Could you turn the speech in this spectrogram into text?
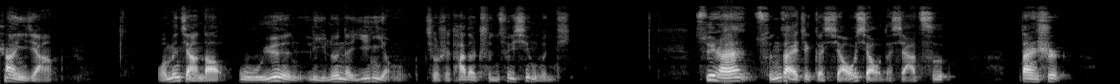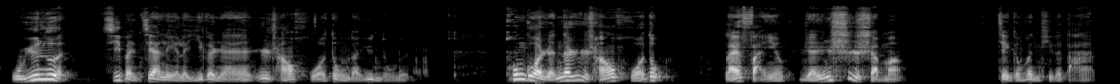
上一讲，我们讲到五蕴理论的阴影，就是它的纯粹性问题。虽然存在这个小小的瑕疵，但是五蕴论基本建立了一个人日常活动的运动论，通过人的日常活动来反映人是什么这个问题的答案。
